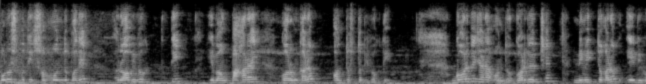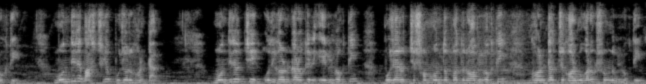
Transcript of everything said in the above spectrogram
বনস্পতির সম্বন্ধ পদের র বিভক্তি এবং পাহারায় করণকারক, অন্তস্থ বিভক্তি। গর্বে যারা অন্ধ, গর্বে হচ্ছে নিমিত্তকারক এ বিভক্তি। মন্দিরে বাস ছিল পুজোর ঘণ্টা। মন্দিরে হচ্ছে অধিকরণ কারকের এ বিভক্তি, পূজার হচ্ছে সম্বন্ধপদ র বিভক্তি, ঘণ্টা হচ্ছে কর্মকারক শূন্য বিভক্তি।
